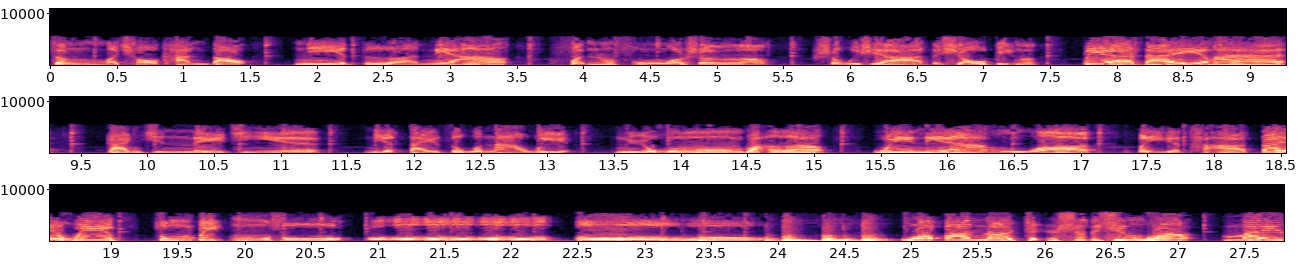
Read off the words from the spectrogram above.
这么巧看到你的娘。吩咐声，手下的小兵别怠慢，赶紧内紧，你带走那位女红妆为娘我被他带回总兵府。我把那真实的情况埋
